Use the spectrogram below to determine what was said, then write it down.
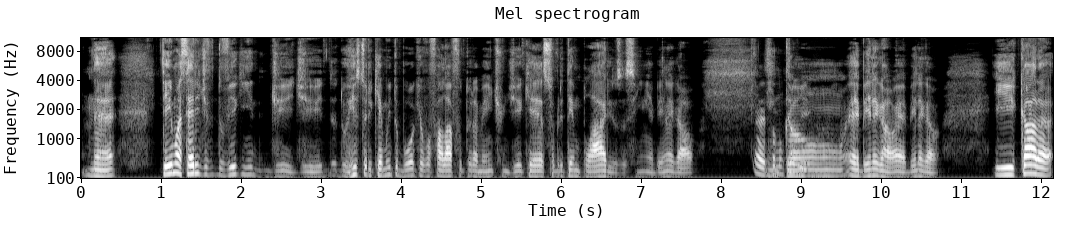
Né? Tem uma série de, do de, de, do History que é muito boa, que eu vou falar futuramente um dia, que é sobre templários, assim, é bem legal. É. Então, é bem legal, é bem legal. E, cara,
